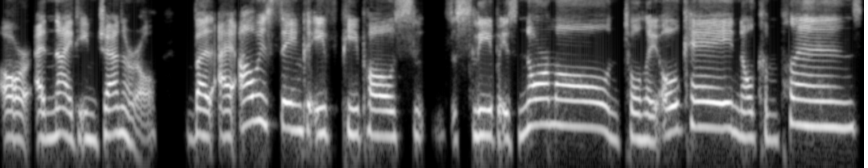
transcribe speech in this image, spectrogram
or at night in general. But I always think if people's sleep is normal, totally okay, no complaints,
